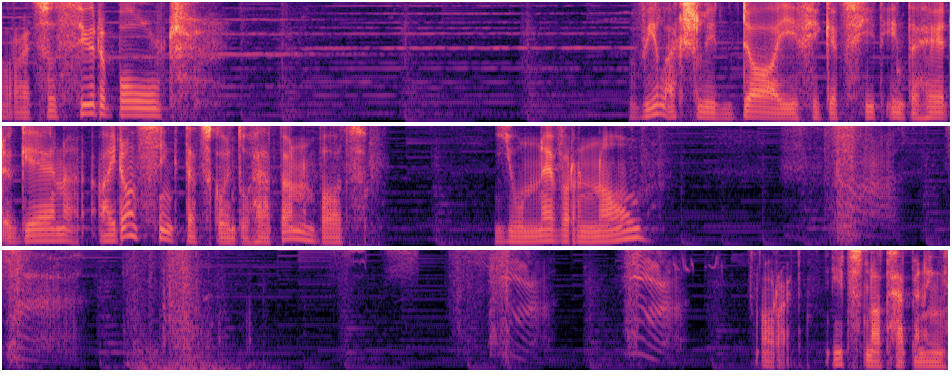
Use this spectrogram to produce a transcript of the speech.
Alright, so Theodobald will actually die if he gets hit in the head again. I don't think that's going to happen, but you never know. Alright, it's not happening.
